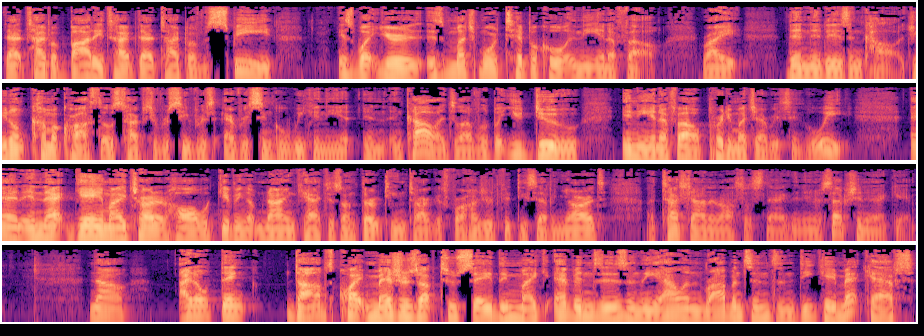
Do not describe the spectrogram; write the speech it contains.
that type of body type, that type of speed is what you're is much more typical in the NFL, right? Than it is in college. You don't come across those types of receivers every single week in the in, in college levels, but you do in the NFL pretty much every single week. And in that game, I charted Hall with giving up nine catches on 13 targets for 157 yards, a touchdown, and also snagged an interception in that game. Now, I don't think Doubs quite measures up to, say, the Mike Evanses and the Allen Robinsons and DK Metcalfs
